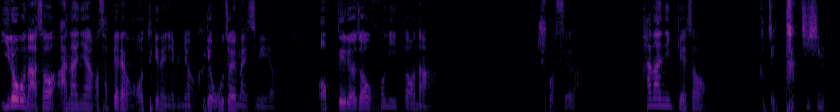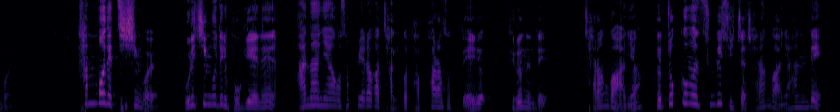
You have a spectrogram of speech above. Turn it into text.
이러고 나서 아나니아가 삽베라가 어떻게 되냐면요. 그게 5절 말씀이에요. 엎드려져 혼이 떠나 죽었어요. 하나님께서 갑자기 탁 치신 거예요. 한 번에 치신 거예요 우리 친구들이 보기에는 아나니아하고 삽비라가 자기 거 다 팔아서 내려 드렸는데 잘한 거 아니야? 그 조금은 숨길 수 있자 잘한 거 아니야 하는데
